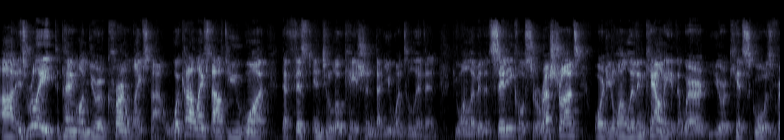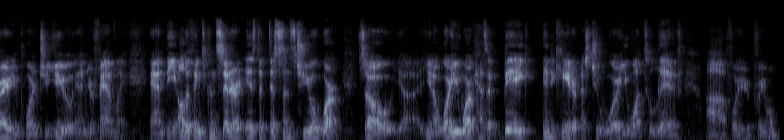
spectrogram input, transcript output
uh, is really depending on your current lifestyle. What kind of lifestyle do you want that fits into location that you want to live in? Do you want to live in a city close to restaurants, or do you want to live in county that where your kid's school is very important to you and your family? And the other thing to consider is the distance to your work. So, uh, you know, where you work has a big indicator as to where you want to live uh, for, your, for your home.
